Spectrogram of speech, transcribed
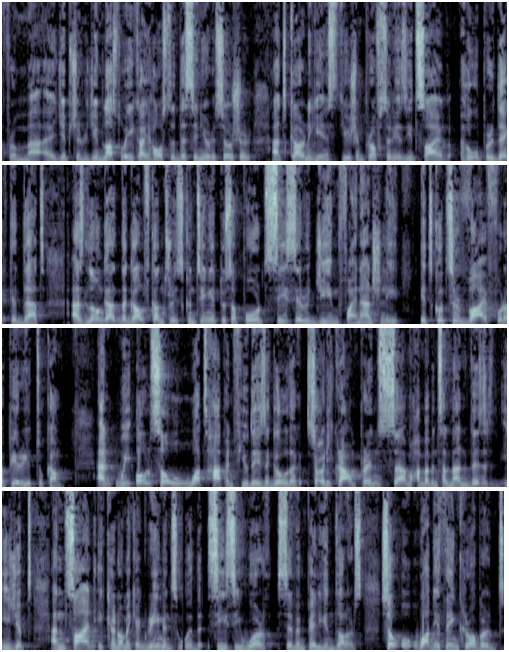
from uh, Egyptian regime. Last week, I hosted the senior researcher at Carnegie Institution, Professor Yezid Sayigh, who predicted that as long as the Gulf countries continue to support Sisi regime financially, it could survive for a period to come. And we all saw what happened a few days ago. The Saudi Crown Prince uh, Mohammed bin Salman visited Egypt and signed economic agreements with Sisi worth $7 billion. So uh, what do you think, Robert?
